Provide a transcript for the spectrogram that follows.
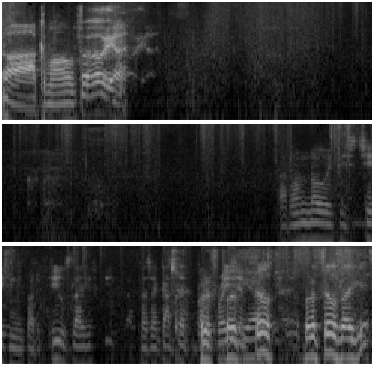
Oh, come on. Oh, yeah. I don't know if he's chasing me, but it feels like it. Because I got that But it, but vibration. it feels, but it feels like it.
